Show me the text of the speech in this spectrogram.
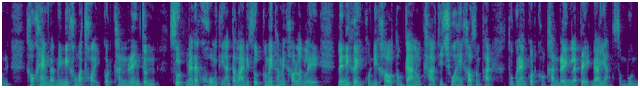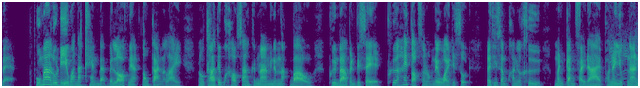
80 เขาแข่งแบบไม่มีคำว่าถอยกดคันเร่งจนสุดแม้แต่โค้งที่อันตรายที่สุดก็ไม่ทำให้เขาลังเล และนี่คือเหตุผลที่เขาต้องการรองเท้าที่ช่วยให้เขาสัมผัส ทุกแรงกดของคันเร่งและเบรกได้อย่างสมบูรณ์แบบพูม่ารู้ดีว่านักแข่งแบบเบลลอฟเนี่ยต้องการอะไร รองเท้าที่พวกเขาสร้างขึ้นมามีน้ำหนักเบา พื้นบางเป็นพิเศษ เพื่อให้ตอบสนองได้ไวที่สุด และที่สำคัญก็คือมันกันไฟได้ เพราะในยุคนั้น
